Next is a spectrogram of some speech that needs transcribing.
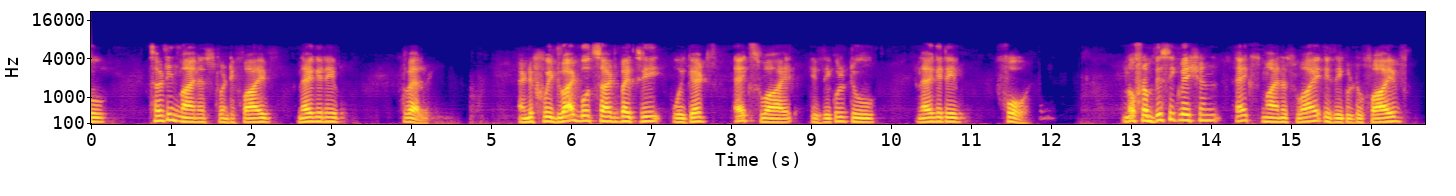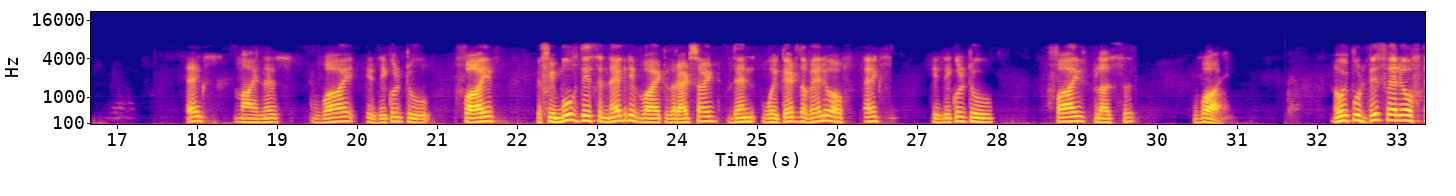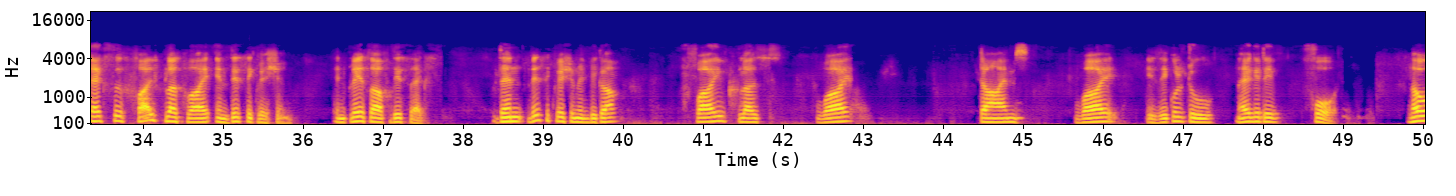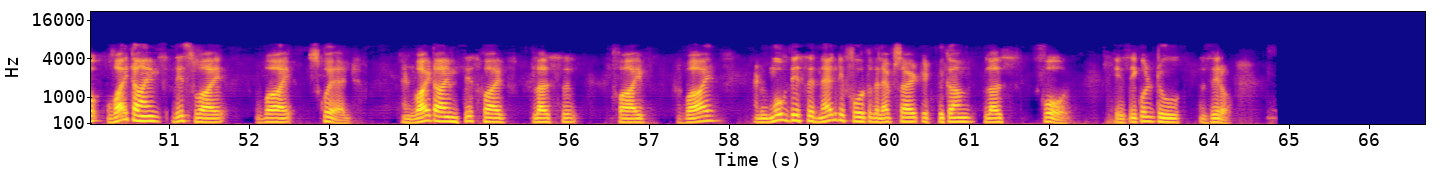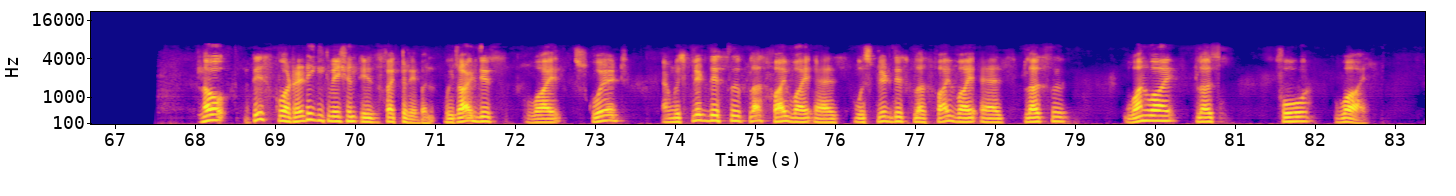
13 minus 25 negative 12 and if we divide both sides by 3 we get xy is equal to negative 4 now from this equation x minus y is equal to 5 x minus y is equal to 5 if we move this negative y to the right side then we get the value of x is equal to 5 plus y. Now we put this value of x 5 plus y in this equation in place of this x. Then this equation will become 5 plus y times y is equal to negative 4 now y times this y y squared and y times this 5 plus 5y and we move this negative 4 to the left side it becomes plus 4 is equal to 0 now this quadratic equation is factorable. We write this y squared and we split this plus 5y as we split this plus 5y as plus 1y plus 4y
